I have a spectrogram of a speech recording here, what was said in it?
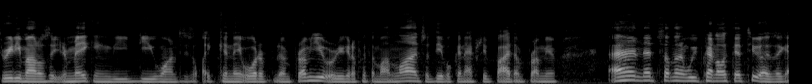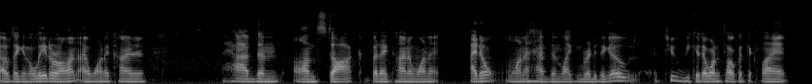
3D models that you're making, do you, do you want to like, can they order them from you, or are you gonna put them online so people can actually buy them from you? And that's something that we've kind of looked at too. I was like, I was like, and later on, I want to kind of have them on stock, but I kind of want to. I don't want to have them like ready to go too because I want to talk with the client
